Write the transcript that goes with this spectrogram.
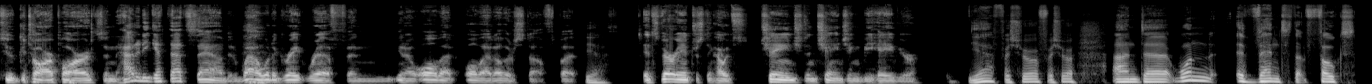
to guitar parts and how did he get that sound and wow, what a great riff and you know all that all that other stuff. But yeah, it's very interesting how it's changed and changing behavior. Yeah, for sure, for sure. And uh, one event that folks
